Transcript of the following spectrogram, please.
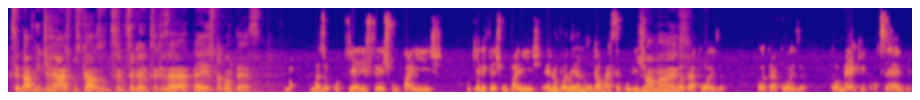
que você dá 20 reais pros caras, você, você ganha o que você quiser. É isso que acontece. Mas, mas o, o, que ele fez com o país, o que ele fez com o país, ele não poderia nunca mais ser político. Jamais. Outra coisa, outra coisa, como é que consegue,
